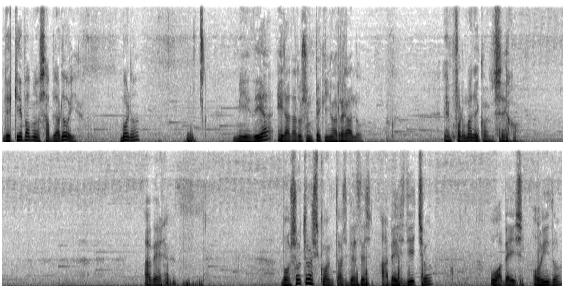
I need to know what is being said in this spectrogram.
¿De qué vamos a hablar hoy? Bueno, mi idea era daros un pequeño regalo en forma de consejo. A ver, vosotros cuántas veces habéis dicho o habéis oído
